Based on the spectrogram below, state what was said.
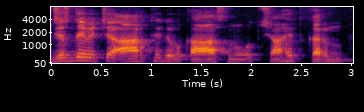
ਜਿਸ ਦੇ ਵਿੱਚ ਆਰਥਿਕ ਵਿਕਾਸ ਨੂੰ ਉਤਸ਼ਾਹਿਤ ਕਰਨ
